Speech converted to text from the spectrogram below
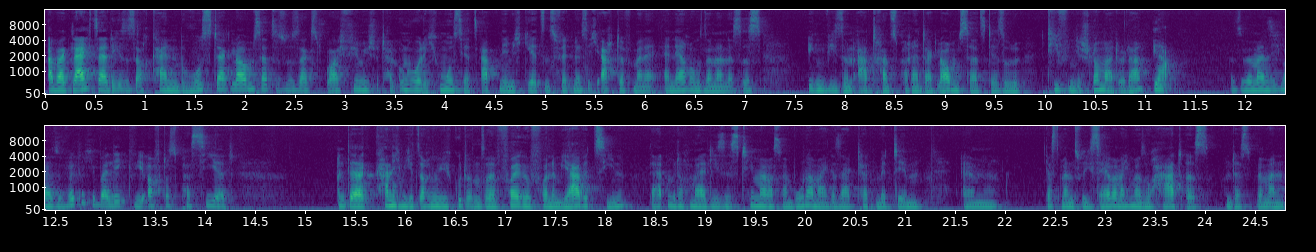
Aber gleichzeitig ist es auch kein bewusster Glaubenssatz, dass du sagst, boah, ich fühle mich total unwohl, ich muss jetzt abnehmen, ich gehe jetzt ins Fitness, ich achte auf meine Ernährung, sondern es ist irgendwie so eine Art transparenter Glaubenssatz, der so tief in dir schlummert, oder? Ja. Also wenn man sich mal so wirklich überlegt, wie oft das passiert, und da kann ich mich jetzt auch irgendwie gut auf unsere Folge vor einem Jahr beziehen, da hatten wir doch mal dieses Thema, was mein Bruder mal gesagt hat, mit dem, ähm, dass man zu sich selber manchmal so hart ist und dass, wenn man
